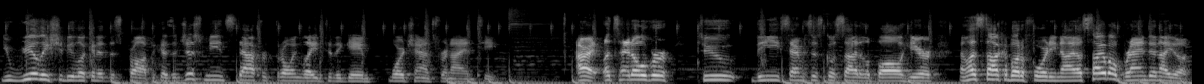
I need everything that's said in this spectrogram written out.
you really should be looking at this prop because it just means Stafford throwing late into the game, more chance for an INT. All right, let's head over to the San Francisco side of the ball here. And let's talk about a 49. Let's talk about Brandon Aiyuk.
